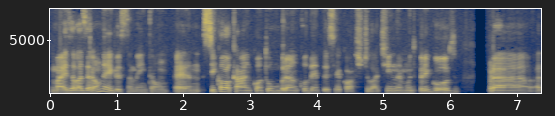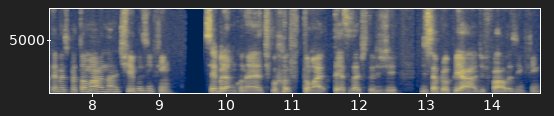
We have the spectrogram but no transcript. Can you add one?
mas elas eram negras também. Então, é, se colocar enquanto um branco dentro desse recorte de latino é muito perigoso, para até mesmo para tomar narrativas, enfim, ser branco, né? Tipo, tomar ter essas atitudes de, de se apropriar de falas, enfim.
